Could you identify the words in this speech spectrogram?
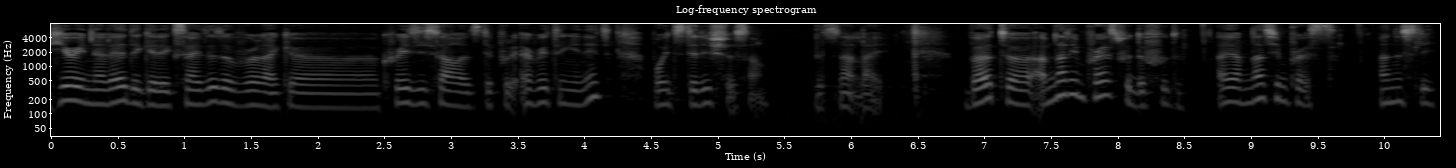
Here in LA, they get excited over like uh, crazy salads. They put everything in it. Boy, it's delicious, huh? Let's not lie. But uh, I'm not impressed with the food. I am not impressed honestly.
